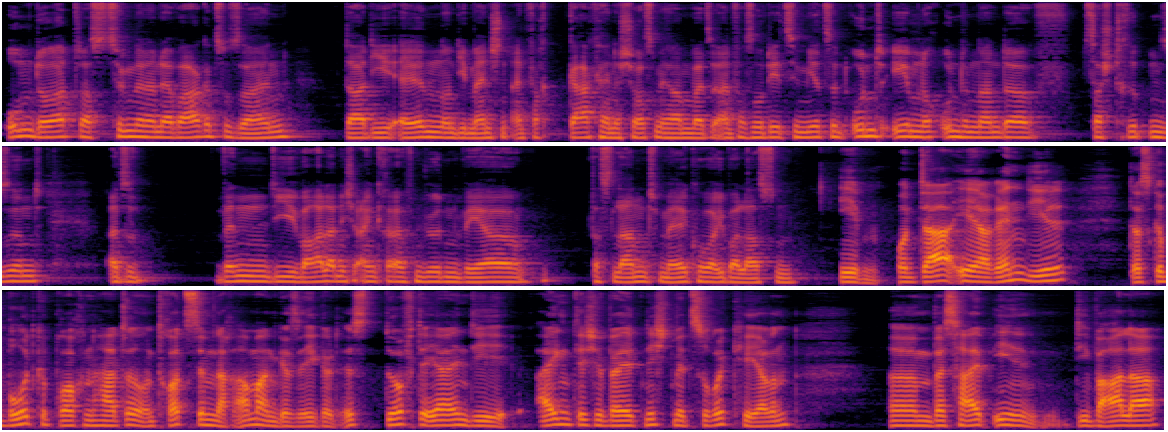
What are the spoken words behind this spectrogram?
um dort das Zünglein an der Waage zu sein, da die Elben und die Menschen einfach gar keine Chance mehr haben, weil sie einfach so dezimiert sind und eben noch untereinander zerstritten sind. Also wenn die Waler nicht eingreifen würden, wäre das Land Melkor überlassen. Eben. Und da Earendil das Gebot gebrochen hatte und trotzdem nach Amman gesegelt ist, durfte er in die eigentliche Welt nicht mehr zurückkehren, ähm, weshalb ihn die Wala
